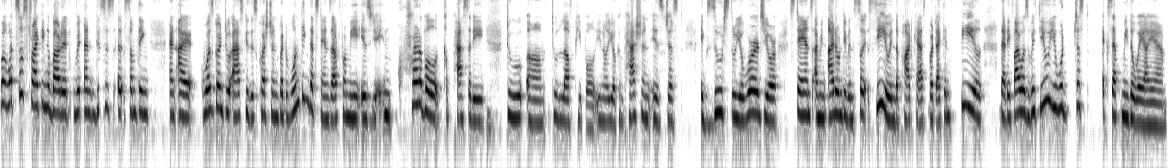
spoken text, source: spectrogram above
Well, what's so striking about it, and this is uh, something, and I was going to ask you this question, but one thing that stands out for me is your incredible capacity to um, to love people. You know, your compassion is just exudes through your words, your stance. I mean, I don't even see you in the podcast, but I can feel that if I was with you, you would just accept me the way I am.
